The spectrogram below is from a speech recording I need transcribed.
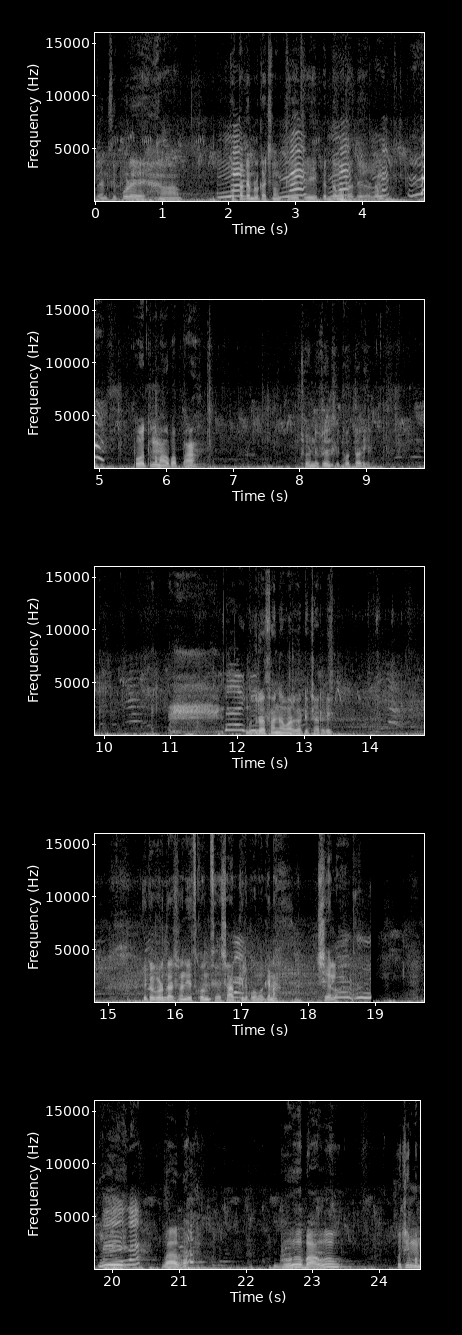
ఫ్రెండ్స్ ఇప్పుడే కొత్త టెంపుల్కి వచ్చినాం. శ్రీ శ్రీ పెద్దమ్మ దేవాలయం పోతున్నాం ఆవు పప్ప. చూడండి ఫ్రెండ్స్ కొత్తది. గుజరాత్ సంఘం వారు కట్టించారు ఇది. ఇక్కడ కూడా దర్శనం చేసుకొని షాప్కి వెళ్ళిపోం ఓకేనా? చలో. బాబా. భూ బావు. ఓ చిమ్మం.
